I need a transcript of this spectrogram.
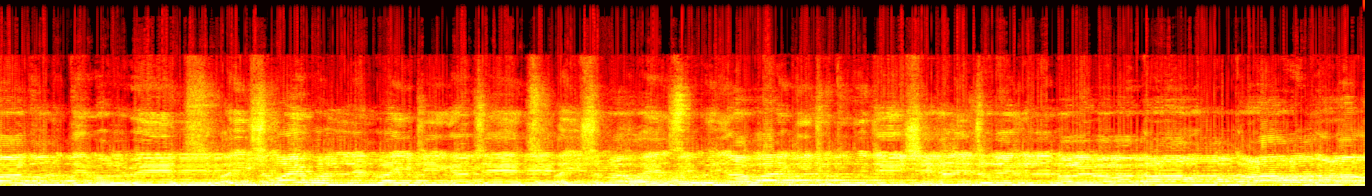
দোয়া করতে বলবে। ওই সময় বললেন, ভাই, ঠিক আছে। ওই সময় ওয়েস কুরনি আবার কিছু দূরে যে সেখানে চলে গেলেন, বলে, বাবা, দাঁড়াও দাঁড়াও দাঁড়াও,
